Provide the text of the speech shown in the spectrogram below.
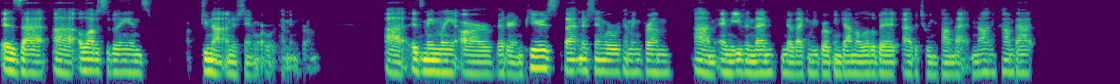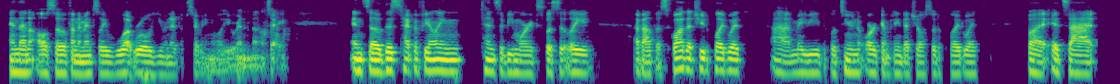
is that uh, a lot of civilians do not understand where we're coming from uh, it's mainly our veteran peers that understand where we're coming from. Um, and even then, you know, that can be broken down a little bit uh, between combat and non-combat. And then also fundamentally what role you ended up serving while you were in the military. And so this type of feeling tends to be more explicitly about the squad that you deployed with, uh, maybe the platoon or company that you also deployed with. But it's that,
